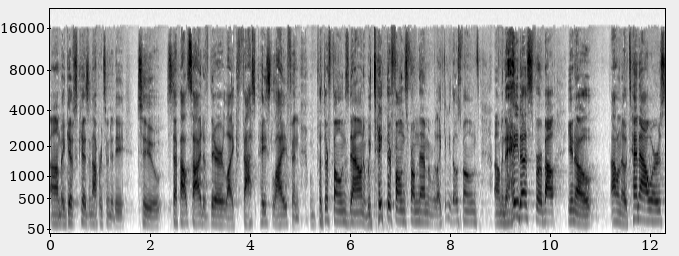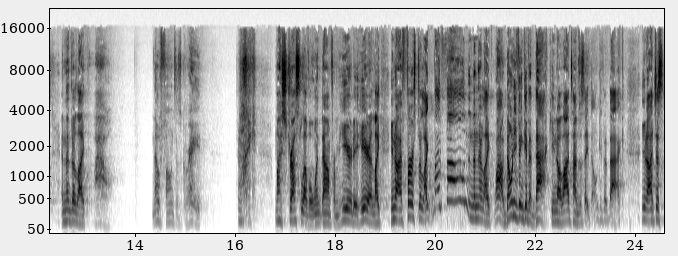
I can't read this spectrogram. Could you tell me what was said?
Um, it gives kids an opportunity to step outside of their like fast-paced life and put their phones down and we take their phones from them and we're like give me those phones um, and they hate us for about you know i don't know 10 hours and then they're like wow no phones is great. They're like my stress level went down from here to here and like you know at first they're like my phone and then they're like wow don't even give it back you know a lot of times they say don't give it back you know, I just,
